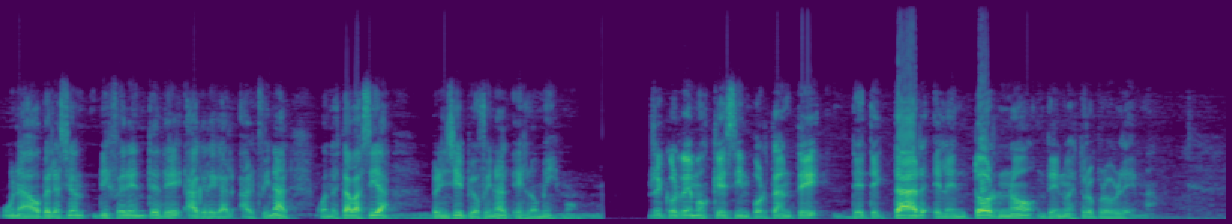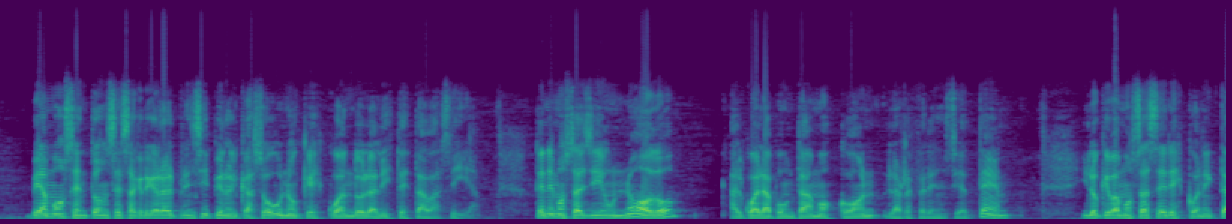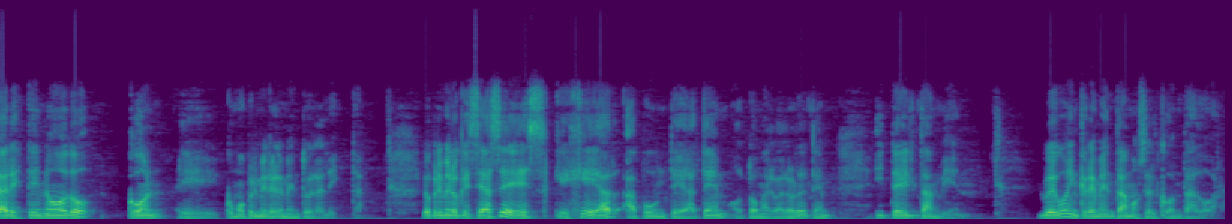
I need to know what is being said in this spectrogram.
una operación diferente de agregar al final. Cuando está vacía, principio o final es lo mismo. Recordemos que es importante detectar el entorno de nuestro problema. Veamos entonces agregar al principio en el caso 1, que es cuando la lista está vacía. Tenemos allí un nodo al cual apuntamos con la referencia temp y lo que vamos a hacer es conectar este nodo con, eh, como primer elemento de la lista. Lo primero que se hace es que head apunte a temp o toma el valor de temp y tail también. Luego incrementamos el contador.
